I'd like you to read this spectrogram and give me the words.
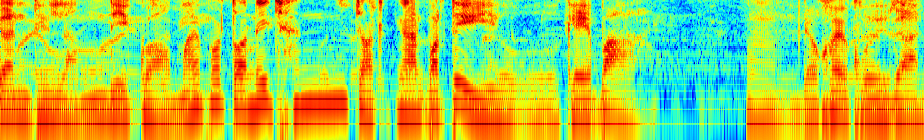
กันทีหลังดีกว่าไหมเพราะตอนนี้ฉันจัดงานปาร์ตี้อยู่โอเคป่ะอืมเดี๋ยวค่อยคุยกัน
